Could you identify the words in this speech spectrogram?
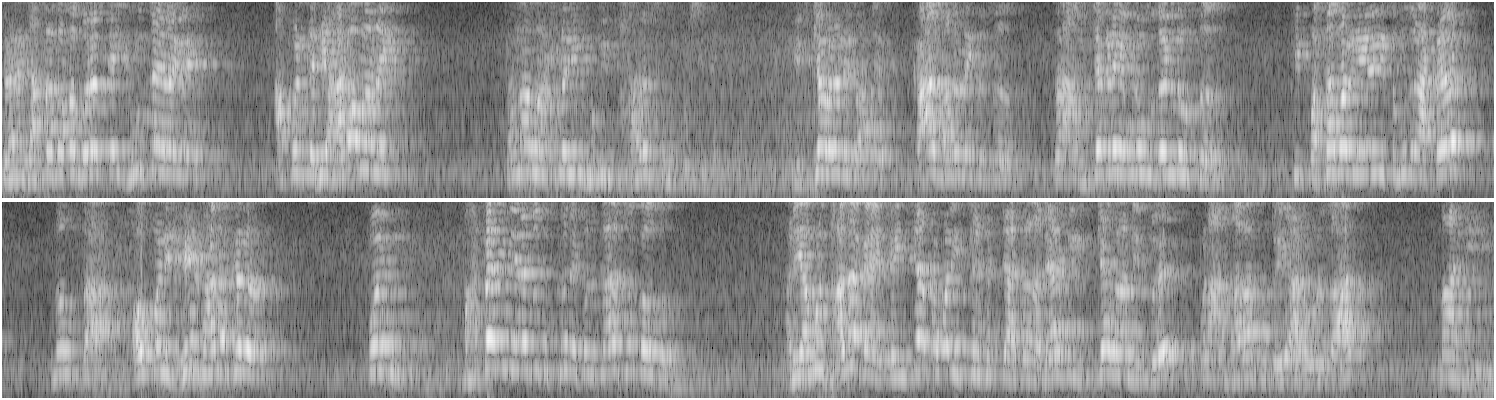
त्याने जाता जाता बरंच काही घेऊन जायला लागले. आपण कधी अडवलं नाही. त्यांना वाटलं ही भूमी फारच खुसखुशीत आहे. इतक्या वेळा नाही आता का झालं नाही तसं? तर आमच्याकडे एवढं उदंड होतं की पसावर नेलेली समुद्र आटत नव्हता. अहो पण हे झालं खरं. पण म्हातारी मेल्याचं दुःख नाही पण का सोकावतो. आणि यामुळे झालं काय? त्यांच्याप्रमाणे इच्छाशक्ती अशा झाल्या की इतक्या वेळा नेतोय पण आम्हाला कुठेही अडवलं जात नाही.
